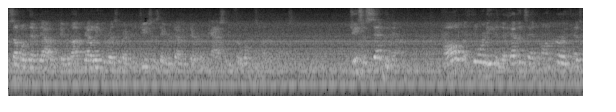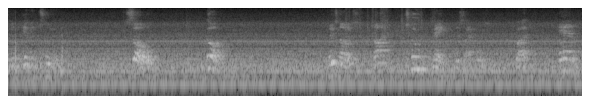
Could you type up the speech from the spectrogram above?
Some of them doubted. They were not doubting the resurrected Jesus, they were doubting their capacity for what was coming next. Jesus said to them, All authority in the heavens and on earth has been given to me. So, go. Please notice, not to make disciples, but and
